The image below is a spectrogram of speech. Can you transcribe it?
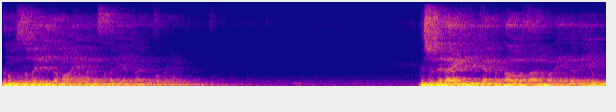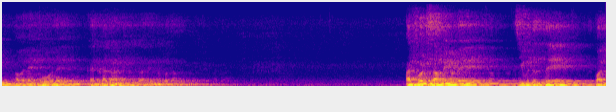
നമുക്ക് സുപരിചിതമായ നല്ല സമരിയാക്കാൻ ഉപമയാണ് വിശുദ്ധരായി ജീവിക്കാൻ കർത്താവ് അവസാനം പറയുക നീയും അവനെ പോലെ കരുണ കാണിക്കുക എന്നുള്ളതാണ്. അൽഫോൻസാമയുടെ ജീവിതത്തെ പല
